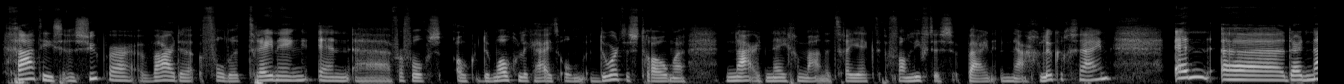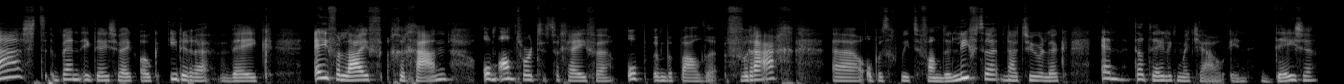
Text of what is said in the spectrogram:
gratis een super waardevolle training. En uh, vervolgens ook de mogelijkheid om door te stromen naar het negen maanden traject van liefdespijn naar gelukkig zijn. En uh, daarnaast ben ik deze week ook iedere week even live gegaan om antwoord te geven op een bepaalde vraag. Uh, op het gebied van de liefde natuurlijk. En dat deel ik met jou in deze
